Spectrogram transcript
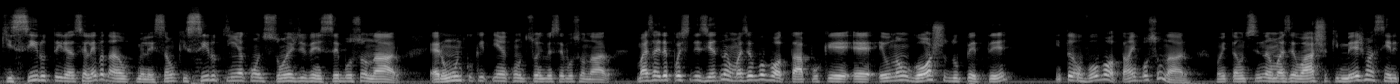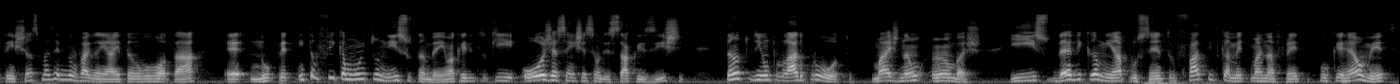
que Ciro teria, você lembra da última eleição que Ciro tinha condições de vencer Bolsonaro, era o único que tinha condições de vencer Bolsonaro, mas aí depois se dizia, não, mas eu vou votar porque é, eu não gosto do PT, então eu vou votar em Bolsonaro. Ou então disse, não, mas eu acho que mesmo assim ele tem chance, mas ele não vai ganhar, então eu vou votar é, no PT. Então fica muito nisso também. Eu acredito que hoje essa encheção de saco existe, tanto de um para o lado para o outro, mas não ambas. E isso deve caminhar para o centro, fatidicamente mais na frente, porque realmente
